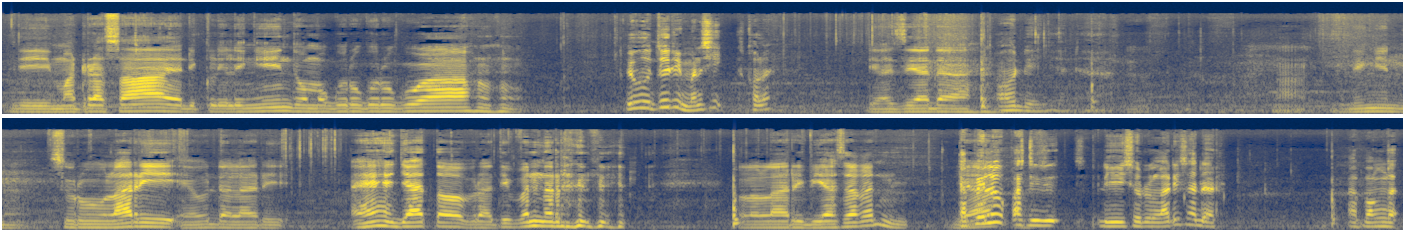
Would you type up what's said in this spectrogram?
Di madrasah ya dikelilingin tuh sama guru-guru gua. Lu itu di mana sih sekolah? di Aziada Oh, di ada. nah dingin suruh lari ya udah lari. Eh jatuh berarti bener kalau lari biasa kan Tapi ya. lu pas di, disuruh lari sadar? Apa enggak?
